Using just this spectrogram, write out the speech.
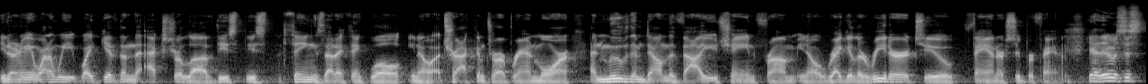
You know what I mean? Why don't we like give them the extra love? These these things that I think will you know attract them to our brand more and move them down the value chain from you know regular reader to fan or super fan. Yeah, there was this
